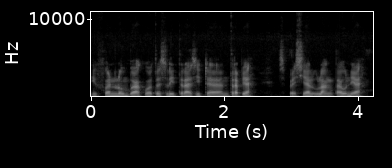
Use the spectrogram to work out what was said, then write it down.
Event lomba kuotas literasi dan trap ya. Spesial ulang tahun ya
